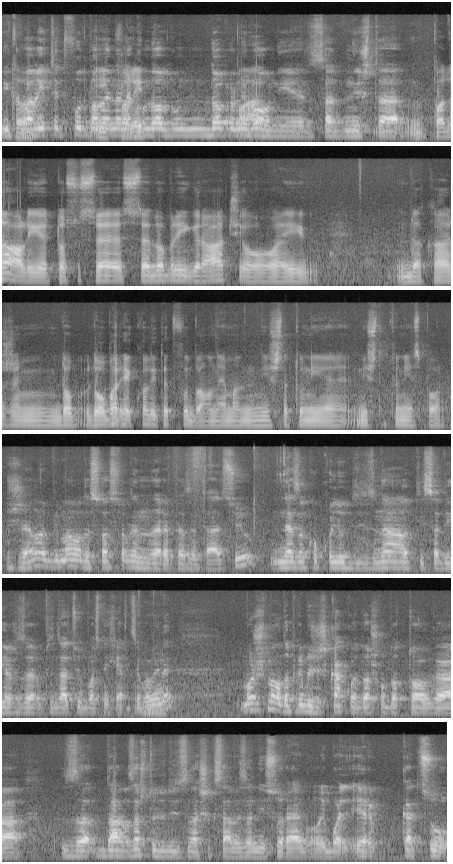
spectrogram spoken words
I kvalitet futbala je na nekom dobrom, dobrom pa, nivou, nije sad ništa... Pa da, ali to su sve, sve dobri igrači, ovaj, da kažem, do, dobar je kvalitet futbala, nema ništa tu nije, ništa tu nije sporo. Želeo bi malo da se osvrne na reprezentaciju. Ne znam koliko ljudi zna, ali ti sad igraš za reprezentaciju Bosne i Hercegovine. Mm. Možeš malo da približiš kako je došlo do toga, za, da, zašto ljudi iz našeg saveza nisu reagovali bolje? Jer kad, su,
